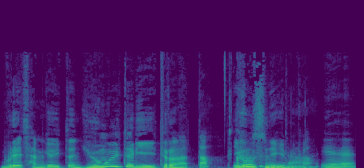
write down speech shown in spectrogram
물에 잠겨 있던 유물들이 드러났다? 이거 무슨. 얘기입니까? 예.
